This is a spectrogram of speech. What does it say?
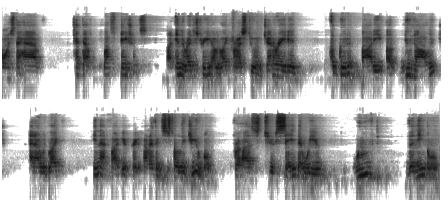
I want us to have 10,000 plus patients uh, in the registry. I would like for us to have generated a good body of new knowledge. And I would like, in that five year period of time, I think this is totally achievable for us to say that we have moved the needle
